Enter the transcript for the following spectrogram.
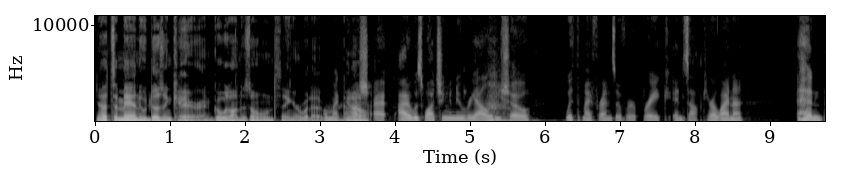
you know it's a man who doesn't care and goes on his own thing or oh whatever. Oh my you know? gosh. I, I was watching a new reality show with my friends over a break in South Carolina. And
